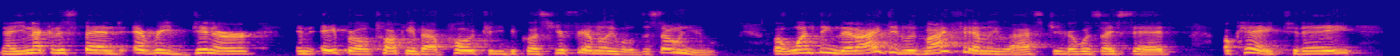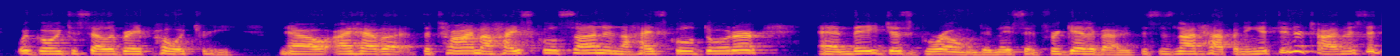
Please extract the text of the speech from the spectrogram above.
Now, you're not going to spend every dinner in April talking about poetry because your family will disown you. But one thing that I did with my family last year was I said, okay, today we're going to celebrate poetry. Now, I have a, at the time a high school son and a high school daughter, and they just groaned and they said, forget about it. This is not happening at dinner time. And I said,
